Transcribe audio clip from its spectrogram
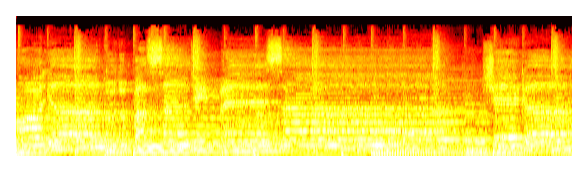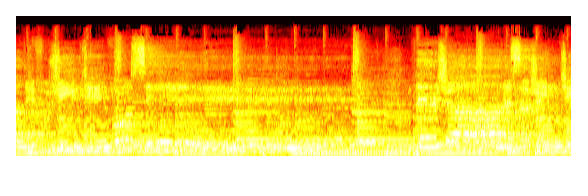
Olha, tudo passa depressa. Veja essa gente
